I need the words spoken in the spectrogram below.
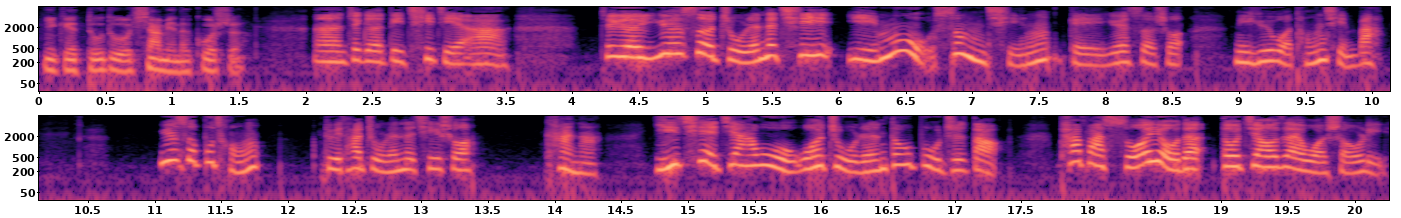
你给读读下面的故事。嗯，这个第七节啊，这个约瑟主人的妻以目送情给约瑟说：“你与我同寝吧。”约瑟不从，对他主人的妻说：“看呐、一切家务我主人都不知道，他把所有的都交在我手里。”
